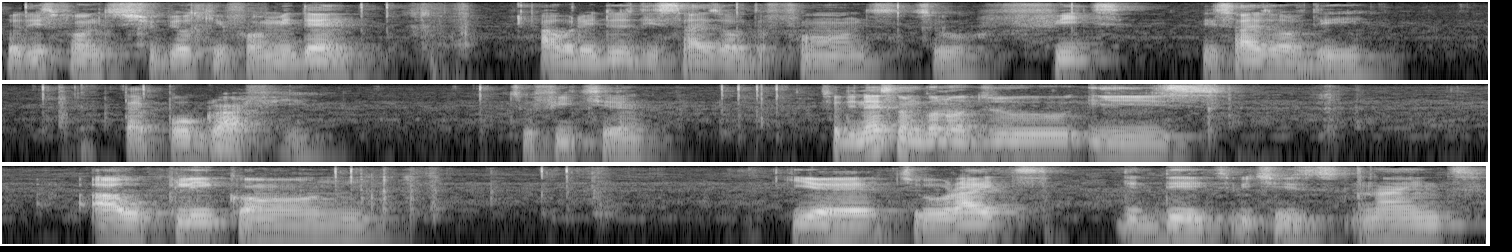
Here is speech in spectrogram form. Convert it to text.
So this font should be okay for me. Then I will reduce the size of the font to fit the size of the typography to fit here so the next thing I'm gonna do is I will click on here to write the date which is 9th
